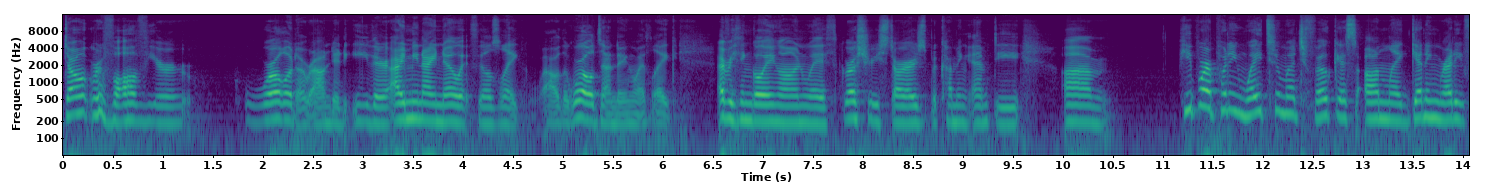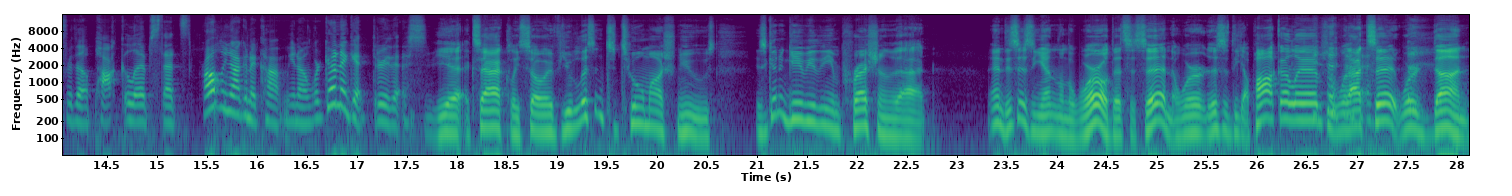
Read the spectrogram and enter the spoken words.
Don't revolve your world around it either. I mean, I know it feels like, wow, the world's ending with like everything going on with grocery stores becoming empty. Um, people are putting way too much focus on like getting ready for the apocalypse that's probably not going to come. You know, we're going to get through this. Yeah, exactly. So if you listen to much news, it's gonna give you the impression that, and this is the end of the world. This is it. We're this is the apocalypse. well, that's it. We're done.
